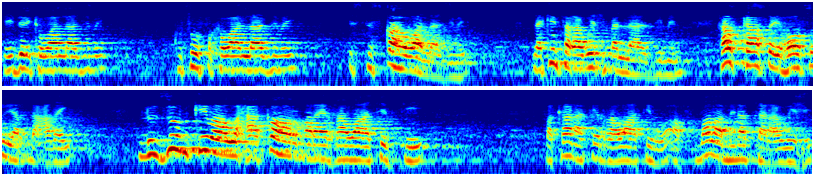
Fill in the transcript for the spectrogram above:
Ciideynka waa laazimay kusuufka waa laazimay istisqaha waa laazimay. Laakiin taraawiix ma laazimin. Halkaasay hoos u yar dhacday. Luzuumkiibaa waxaa ka hormaray rawaatibtii. Fa kaanat irawaatibu afdala min ataraawiixi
